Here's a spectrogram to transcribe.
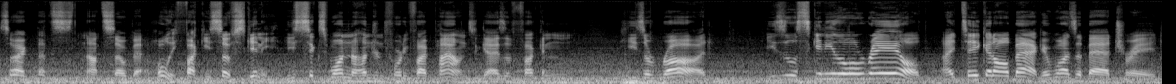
So I, that's not so bad. Holy fuck, he's so skinny. He's 6'1 145 pounds. The guy's a fucking. He's a rod. He's a skinny little rail. I take it all back. It was a bad trade.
